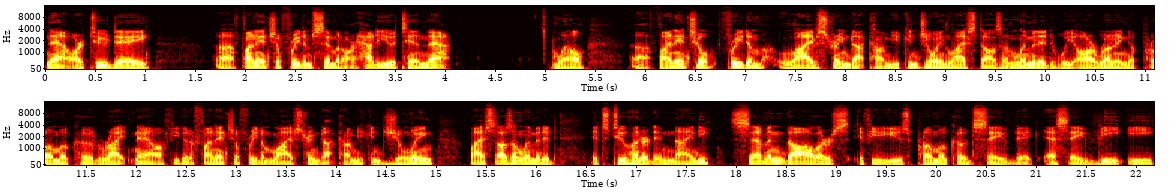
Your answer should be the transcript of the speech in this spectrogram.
Now, our two day uh, financial freedom seminar, how do you attend that? Well, uh, financialfreedomlivestream.com. You can join Lifestyles Unlimited. We are running a promo code right now. If you go to financialfreedomlivestream.com, you can join Lifestyles Unlimited. It's $297 if you use promo code SAVEBIG, S A V E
